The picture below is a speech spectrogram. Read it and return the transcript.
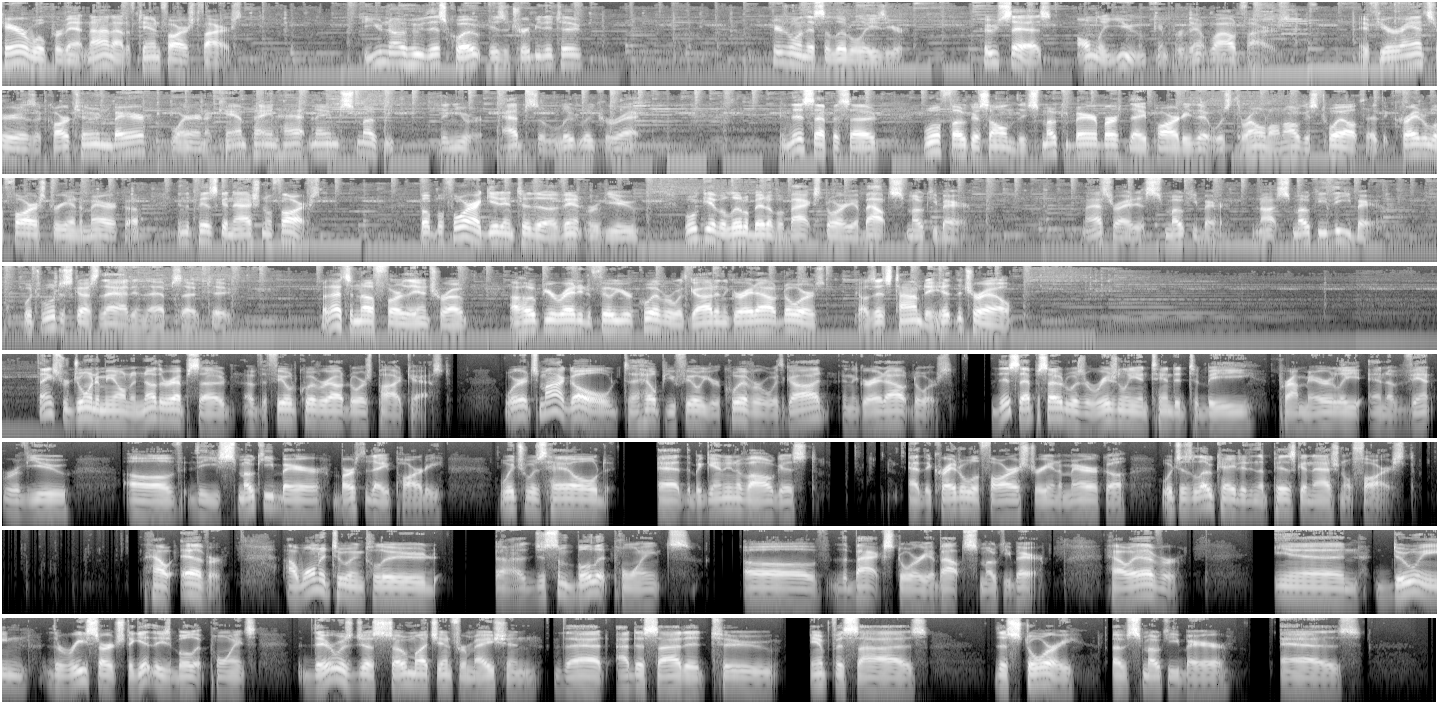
Care will prevent 9 out of 10 forest fires. Do you know who this quote is attributed to? Here's one that's a little easier. Who says only you can prevent wildfires? If your answer is a cartoon bear wearing a campaign hat named Smokey, then you are absolutely correct. In this episode, we'll focus on the Smokey Bear birthday party that was thrown on August 12th at the Cradle of Forestry in America in the Pisgah National Forest. But before I get into the event review, we'll give a little bit of a backstory about Smokey Bear. That's right, it's Smokey Bear, not Smokey the Bear, which we'll discuss that in the episode too. But that's enough for the intro. I hope you're ready to fill your quiver with God in the great outdoors, because it's time to hit the trail. Thanks for joining me on another episode of the Field Quiver Outdoors podcast, where it's my goal to help you fill your quiver with God and the great outdoors. This episode was originally intended to be primarily an event review of the Smokey Bear birthday party, which was held at the beginning of August at the Cradle of Forestry in America, which is located in the Pisgah National Forest. However, I wanted to include uh, just some bullet points of the backstory about Smokey Bear. However, in doing the research to get these bullet points, there was just so much information that I decided to emphasize the story of Smokey Bear as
